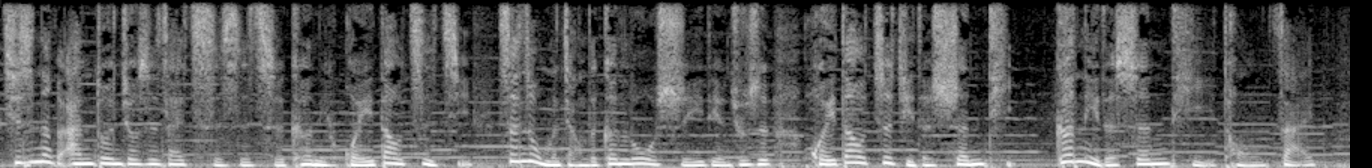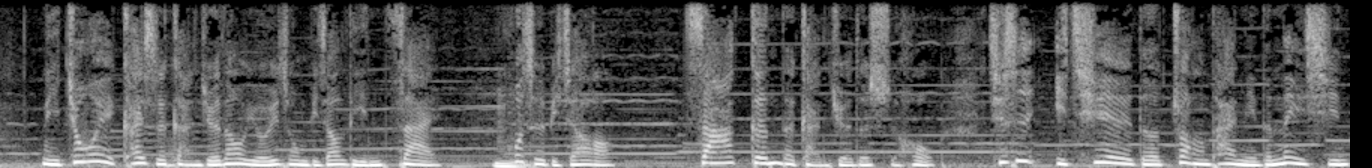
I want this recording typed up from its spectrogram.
其实那个安顿就是在此时此刻，你回到自己，甚至我们讲的更落实一点，就是回到自己的身体，跟你的身体同在。你就会开始感觉到有一种比较临在，或者比较扎根的感觉的时候，其实一切的状态，你的内心、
